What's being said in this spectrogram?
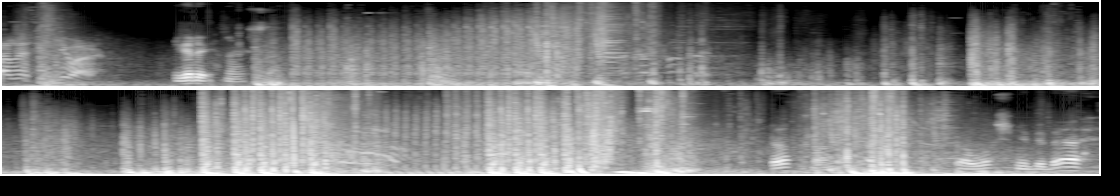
Charlie secure. You get it? Nice. Tough man. So watch me be better.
